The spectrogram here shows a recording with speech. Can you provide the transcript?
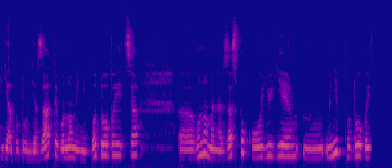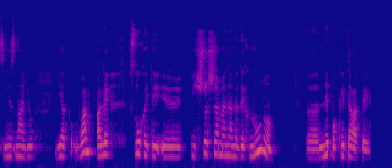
Я буду в'язати, воно мені подобається. Е, Воно мене заспокоює, мені подобається, не знаю, як вам, але слухайте, е, і що ще мене надихнуло е, не покидати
